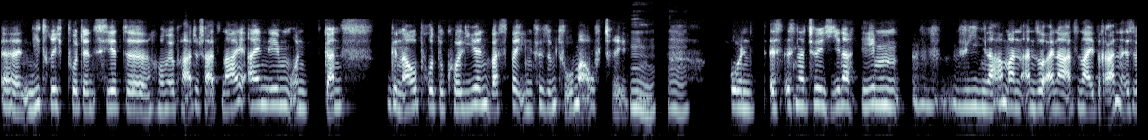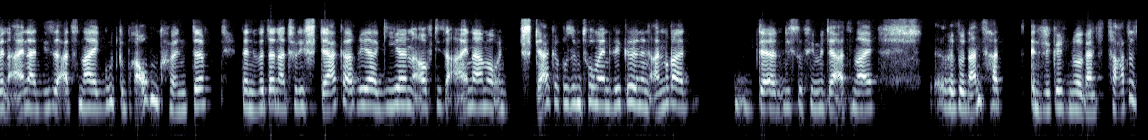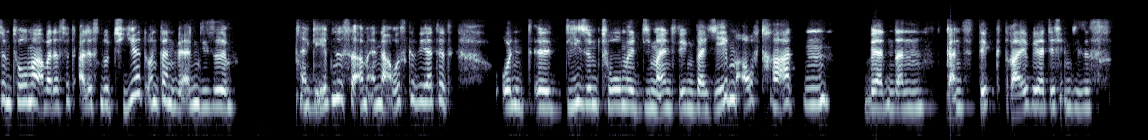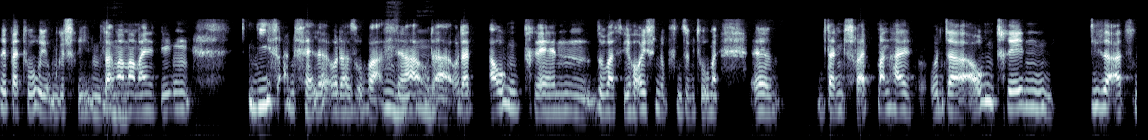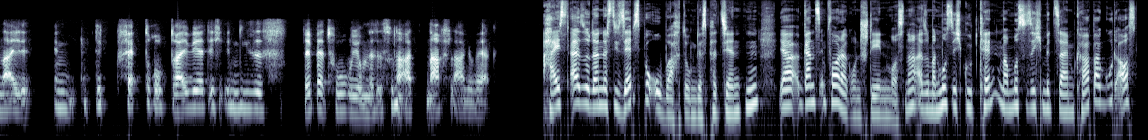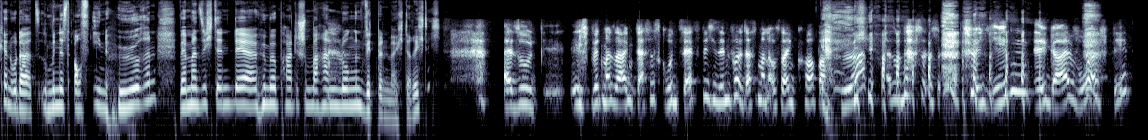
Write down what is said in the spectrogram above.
äh, niedrig potenzierte homöopathische Arznei einnehmen und ganz genau protokollieren, was bei ihnen für Symptome auftreten. Mhm. Und es ist natürlich je nachdem, wie nah man an so einer Arznei dran ist. Wenn einer diese Arznei gut gebrauchen könnte, dann wird er natürlich stärker reagieren auf diese Einnahme und stärkere Symptome entwickeln. Ein anderer, der nicht so viel mit der Arznei Resonanz hat, entwickelt nur ganz zarte Symptome, aber das wird alles notiert und dann werden diese Ergebnisse am Ende ausgewertet. Und äh, die Symptome, die meinetwegen bei jedem auftraten, werden dann ganz dick dreiwertig in dieses Repertorium geschrieben. Sagen wir mhm. mal meinetwegen Niesanfälle oder sowas, mhm. ja, mhm. oder, oder Augentränen, sowas wie Heuschnupfensymptome. Äh, dann schreibt man halt unter Augentränen diese Arznei in Dickfettdruck dreiwertig in dieses Repertorium. Das ist so eine Art Nachschlagewerk. Heißt also dann, dass die Selbstbeobachtung des Patienten ja ganz im Vordergrund stehen muss. Ne? Also man muss sich gut kennen, man muss sich mit seinem Körper gut auskennen oder zumindest auf ihn hören, wenn man sich denn der homöopathischen Behandlungen widmen möchte, richtig? Also ich würde mal sagen, das ist grundsätzlich sinnvoll, dass man auf seinen Körper hört. ja. Also das ist für jeden, egal wo er steht.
